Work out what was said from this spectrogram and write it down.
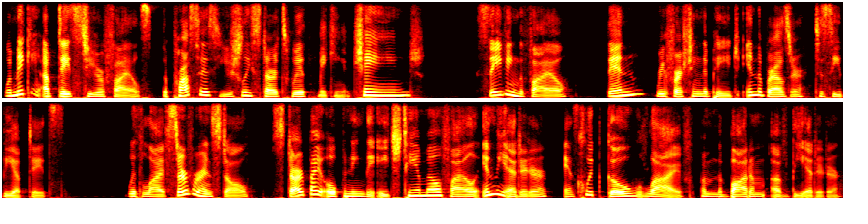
When making updates to your files, the process usually starts with making a change, saving the file, then refreshing the page in the browser to see the updates. With Live Server installed, start by opening the HTML file in the editor and click Go Live from the bottom of the editor.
